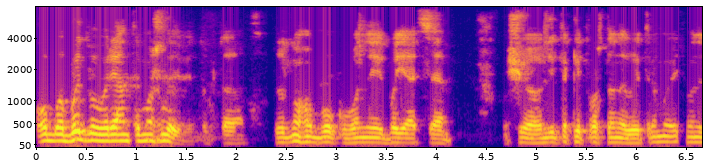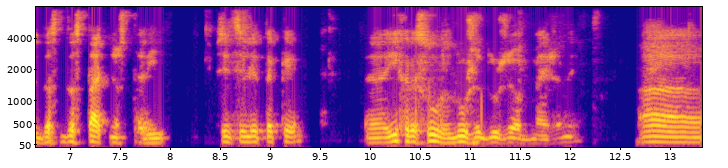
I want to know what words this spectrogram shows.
об, обидва варіанти можливі. Тобто, з одного боку, вони бояться, що літаки просто не витримають, вони достатньо старі, всі ці літаки. Е, Їх ресурс дуже-дуже обмежений. А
